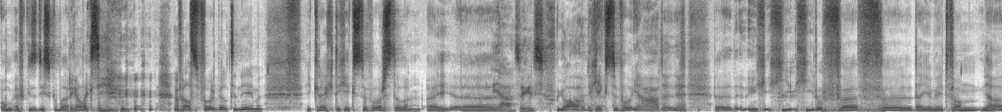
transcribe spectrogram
om even Disco Bar Galaxy als voorbeeld te nemen. Je krijgt de gekste voorstellen. Eh, Ja, zeg eens. ja, de gekste voor. Ja, de, de, eh, een gi- Giro 5, eh, dat je weet van. Ja,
